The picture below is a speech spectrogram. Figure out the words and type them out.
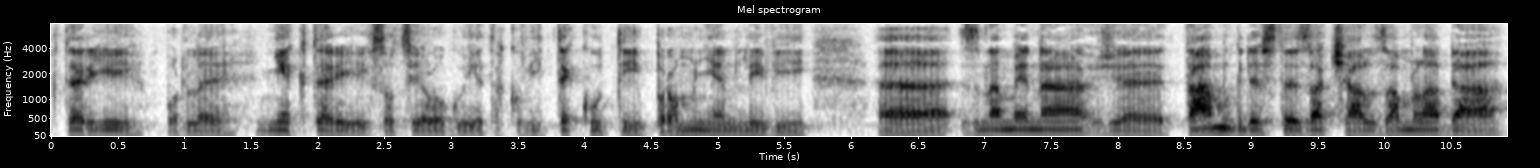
který podle některých sociologů je takový tekutý, proměnlivý, eh, znamená, že tam, kde jste začal za mladá,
